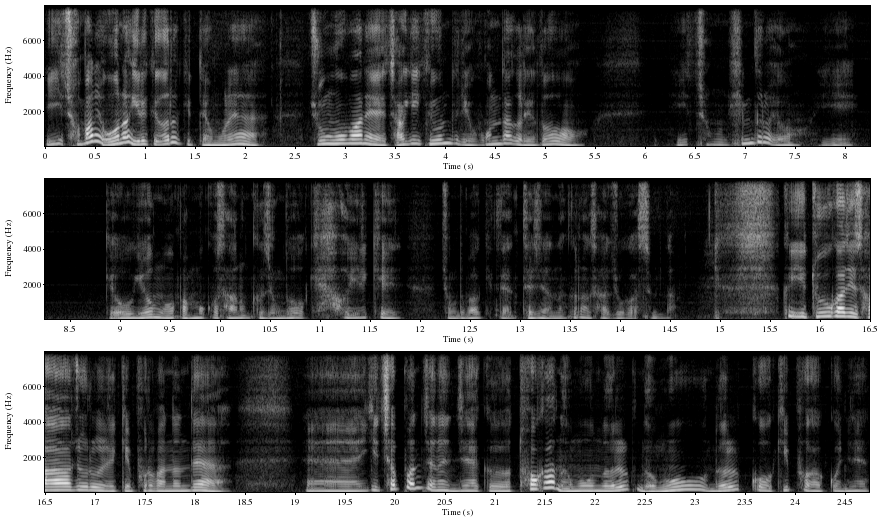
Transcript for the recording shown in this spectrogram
이 초반에 워낙 이렇게 어렵기 때문에 중후반에 자기 기운들이 온다 그래도 이 좀 힘들어요. 이 겨우겨우 뭐 밥 먹고 사는 그 정도 겨우 이렇게 정도밖에 되- 되지 않는 그런 사주 같습니다. 그 이 두 가지 사주를 이렇게 풀어봤는데 에, 이게 첫 번째는 이제 그 토가 너무 넓, 너무 넓고 깊어갖고 이제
